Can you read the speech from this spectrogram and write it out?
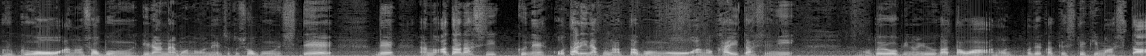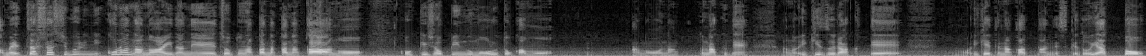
服をあの処分、いらないものをね、ちょっと処分して、で、あの新しくね、こう足りなくなった分をあの買い足しに、土曜日の夕方はあのお出かけしてきました。めっちゃ久しぶりに、コロナの間ね、ちょっとなんかなかなかあの、大きいショッピングモールとかもあの、なんとなくね、あの、行きづらくて、行けてなかったんですけど、やっと、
